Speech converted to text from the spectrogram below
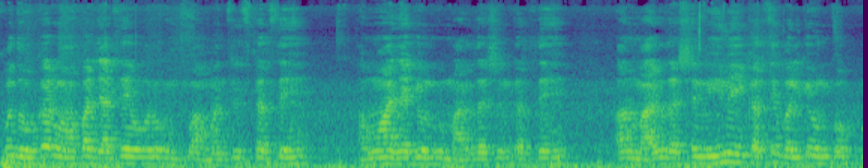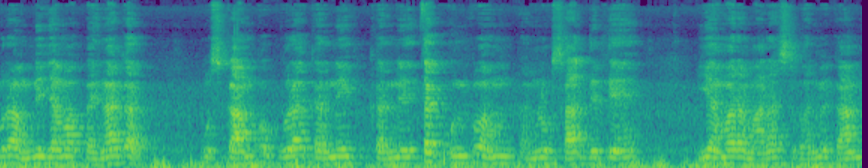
खुद होकर वहाँ पर जाते हैं, वो लोग हमको आमंत्रित करते हैं। हम वहाँ जाके उनको मार्गदर्शन करते हैं और मार्गदर्शन ही नहीं करते, बल्कि उनको पूरा अमली जामा पहनाकर उस काम को पूरा करने करने तक उनको हम हम लोग साथ देते हैं। ये हमारा महाराष्ट्र भर में काम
